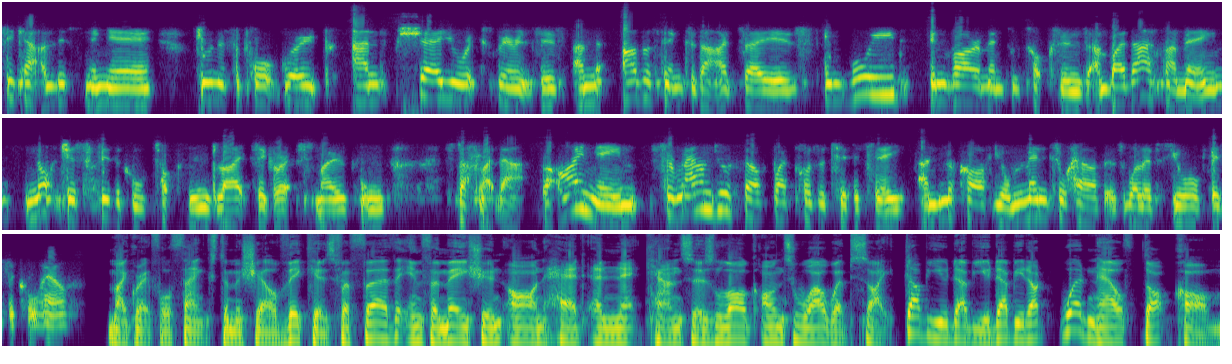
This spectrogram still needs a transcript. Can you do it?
seek out a listening ear, join a support group and share your experiences. And the other thing to that I'd say is avoid environmental toxins. And by that I mean not just physical toxins like cigarette smoke and stuff like that. But I mean, surround yourself by positivity and look after your mental health as well as your physical health. My grateful thanks to Michelle Vickers. For further information on head and neck cancers, log on to our website, www.wordonhealth.com.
